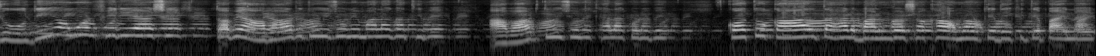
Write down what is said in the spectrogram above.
যদি অমর ফিরিয়া আসে, তবে আবার দুইজনে মালা গাঁথিবে, আবার দুইজনে খেলা করিবে। কত কাল তাহার বাল্য সখা অমরকে দেখিতে পায় নাই।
